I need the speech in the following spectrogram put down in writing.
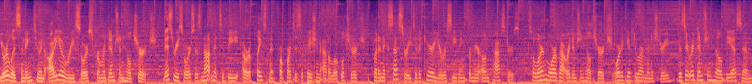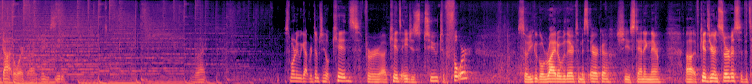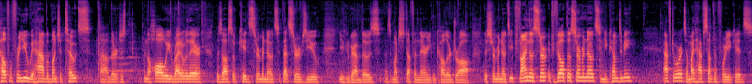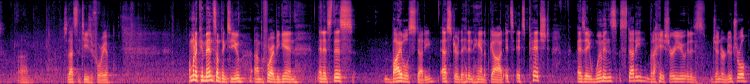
You're listening to an audio resource from Redemption Hill Church. This resource is not meant to be a replacement for participation at a local church, but an accessory to the care you're receiving from your own pastors. To learn more about Redemption Hill Church or to give to our ministry, visit redemptionhilldsm.org. Right, maybe seated. All right. This morning we got Redemption Hill Kids for uh, kids ages two to four. So you can go right over there to Miss Erica. She is standing there. Uh, if kids are in service, if it's helpful for you, we have a bunch of totes uh, that are just in the hallway right over there. There's also kids' sermon notes. If that serves you, you can grab those. There's a bunch of stuff in there. You can color, draw the sermon notes. If you find those, ser- if you fill out those sermon notes and you come to me afterwards, I might have something for you, kids. Um, so that's the teaser for you. I'm going to commend something to you um, before I begin, and it's this Bible study, Esther, the Hidden Hand of God. It's, it's pitched as a women's study, but I assure you it is gender neutral.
